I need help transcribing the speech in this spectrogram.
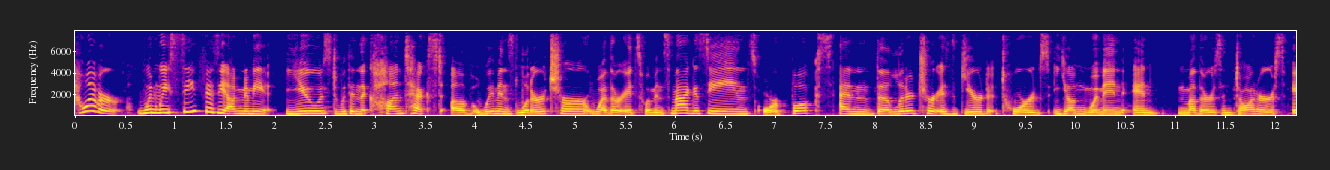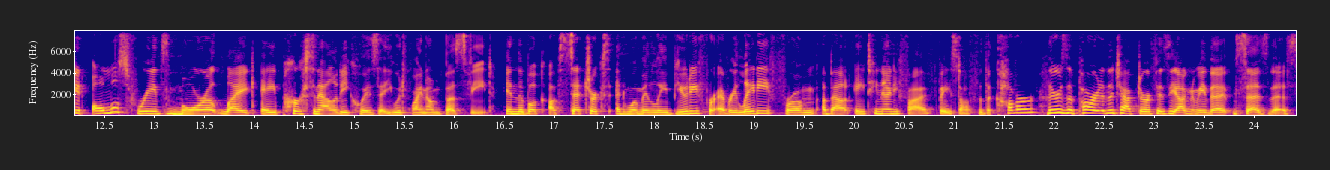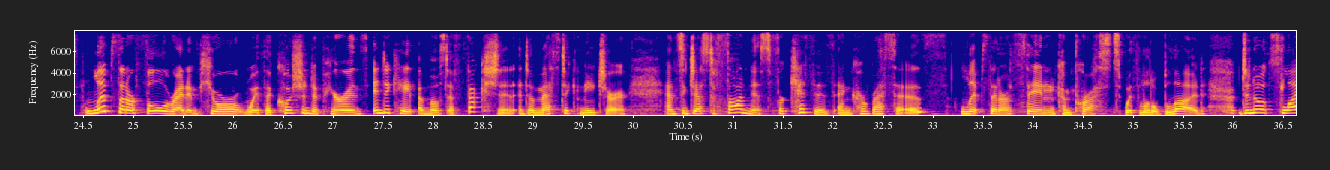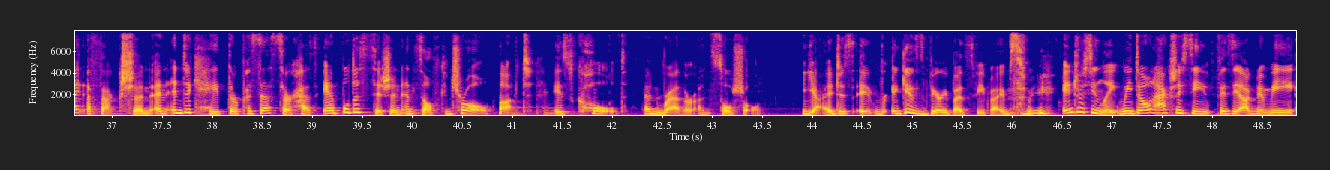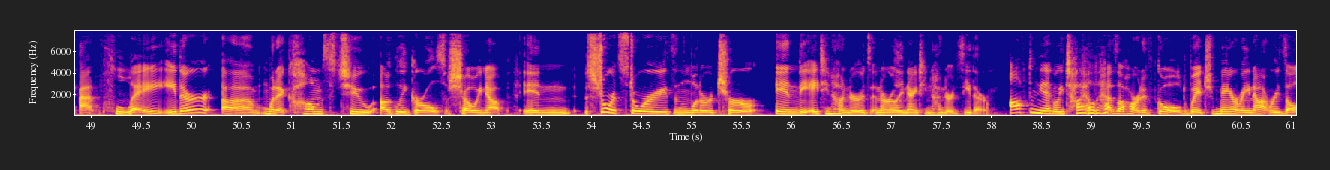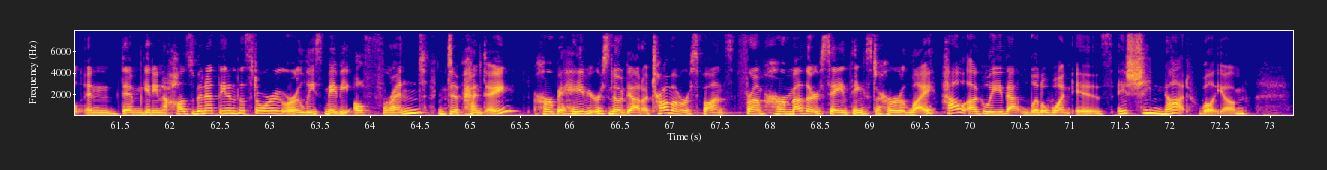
However, when we see physiognomy used within the context of women's literature, whether it's women's magazines or books, and the literature is geared towards young women and mothers and daughters, it almost reads more like a personality quiz that you would find on BuzzFeed. In the book Obstetrics and Womanly Beauty for Every Lady from about 1895, based off of the cover, there's a part in the chapter of physiognomy that says this Lips that are full, red, and pure with a cushioned appearance indicate a most affectionate and domestic nature and suggest a fondness for kisses and caresses. Lips that are thin, compressed with little blood, denote slight affection and indicate their possessor has ample decision and self-control, but is cold and rather unsocial yeah, it just it, it gives very BuzzFeed vibes to me. Interestingly, we don't actually see physiognomy at play either um, when it comes to ugly girls showing up in short stories and literature in the 1800s and early 1900s either. Often the ugly child has a heart of gold, which may or may not result in them getting a husband at the end of the story, or at least maybe a friend, depending. Her behavior is no doubt a trauma response from her mother saying things to her like, How ugly that little one is. Is she not, William?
